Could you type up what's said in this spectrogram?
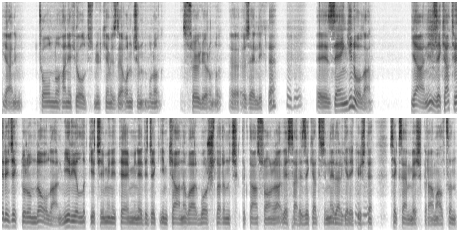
yani çoğunluğu Hanefi olduğu için ülkemizde onun için bunu söylüyorum e, özellikle. E, zengin olan yani zekat verecek durumda olan bir yıllık geçimini temin edecek imkanı var. Borçlarını çıktıktan sonra vesaire zekat için neler gerekiyor işte 85 gram altın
